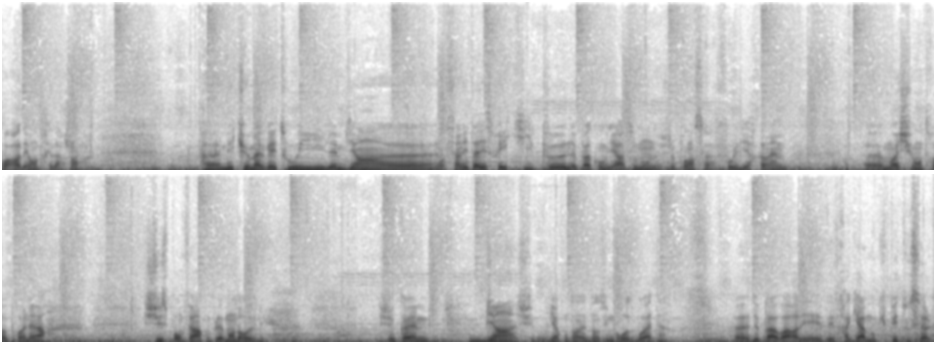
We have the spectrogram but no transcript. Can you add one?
avoir, des rentrées d'argent. Euh, mais que malgré tout, il aime bien. Euh, c'est un état d'esprit qui peut ne pas convenir à tout le monde, je pense, faut le dire quand même. Moi, je suis entrepreneur juste pour me faire un complément de revenus. Je, quand même bien, je suis bien content d'être dans une grosse boîte, de ne pas avoir des, tracas à m'occuper tout seul.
